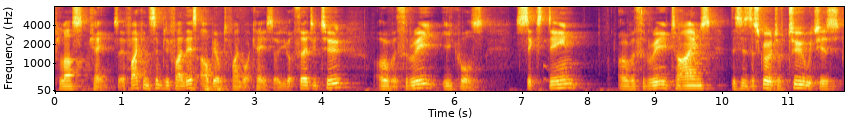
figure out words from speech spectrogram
plus k. So if I can simplify this, I'll be able to find what k is. So you've got 32 over 3 equals 16 over 3 times, this is the square root of 2, which is,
